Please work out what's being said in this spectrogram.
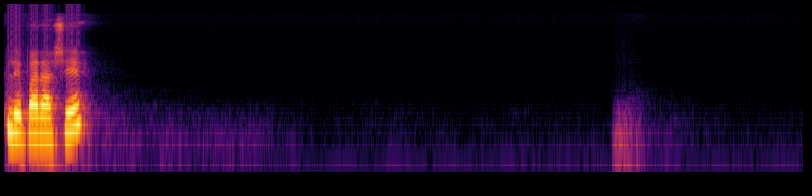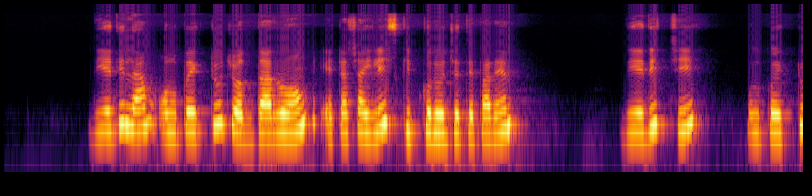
ফ্লেভার আসে। দিয়ে দিলাম অল্প একটু জর্দার রং, এটা চাইলে স্কিপ করেও যেতে পারেন। দিয়ে দিচ্ছি অল্প একটু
